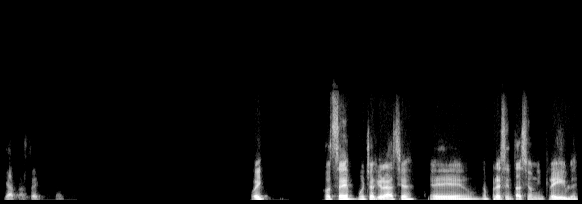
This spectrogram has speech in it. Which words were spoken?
Ya, perfecto. José, muchas gracias. Eh, una presentación increíble.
